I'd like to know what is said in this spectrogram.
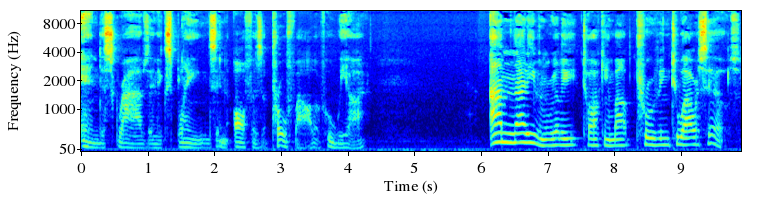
and describes and explains and offers a profile of who we are. I'm not even really talking about proving to ourselves.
